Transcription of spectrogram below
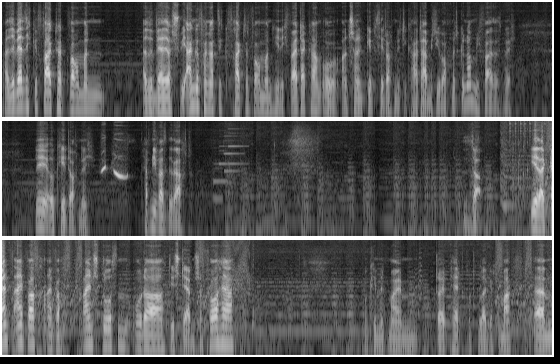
Also wer sich gefragt hat, warum man... Also wer das Spiel angefangen hat, sich gefragt hat, warum man hier nicht weiterkam. Oh, anscheinend gibt es hier doch nicht die Karte. Habe ich die überhaupt mitgenommen? Ich weiß es nicht. Nee, okay, doch nicht. Ich habe nie was gesagt. So. Ihr seid ganz einfach, einfach reinstoßen oder die sterben schon vorher. Okay, mit meinem Joypad, Controller, wie auch immer, ähm,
